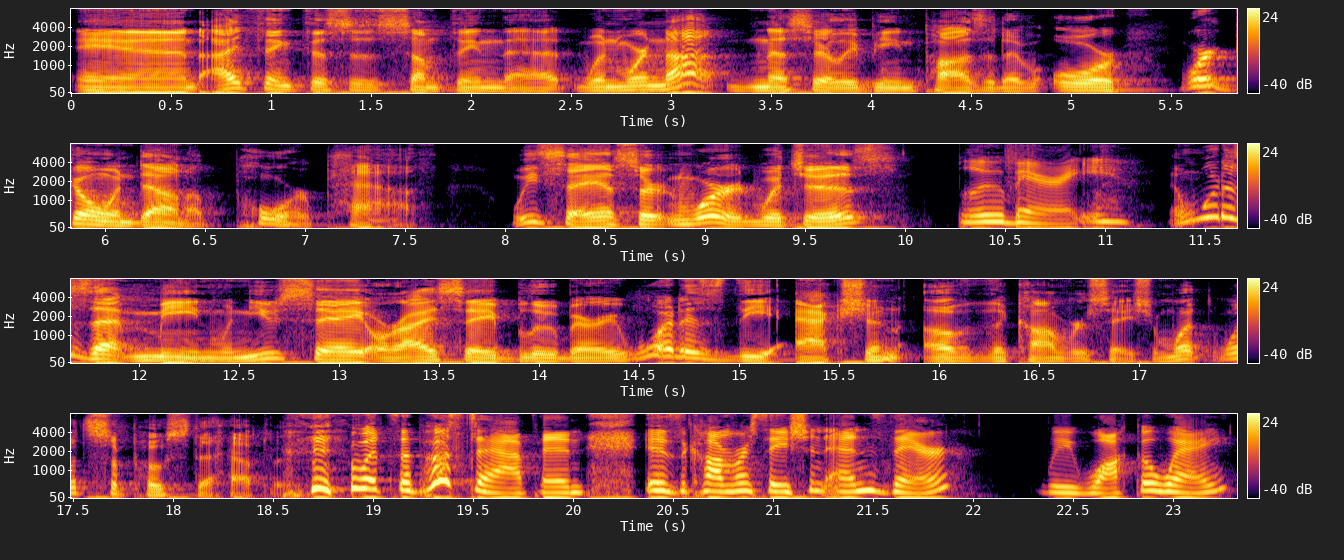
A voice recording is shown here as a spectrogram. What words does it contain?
And I think this is something that when we're not necessarily being positive or we're going down a poor path, we say a certain word, which is blueberry. And what does that mean when you say or I say blueberry? What is the action of the conversation? What what's supposed to happen? what's supposed to happen is the conversation ends there. We walk away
